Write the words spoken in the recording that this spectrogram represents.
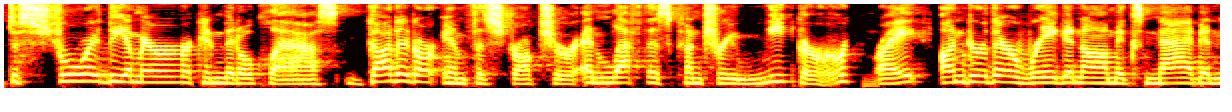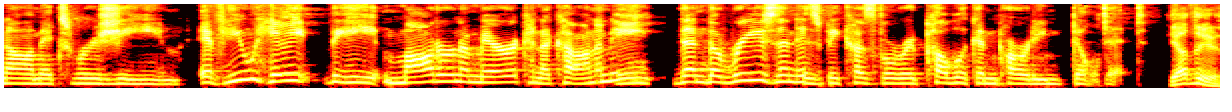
destroyed the American middle class, gutted our infrastructure and left this country weaker, right? Under their Reaganomics, Maganomics regime. If you hate the modern American economy, then the reason is because the Republican Party built it. The other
